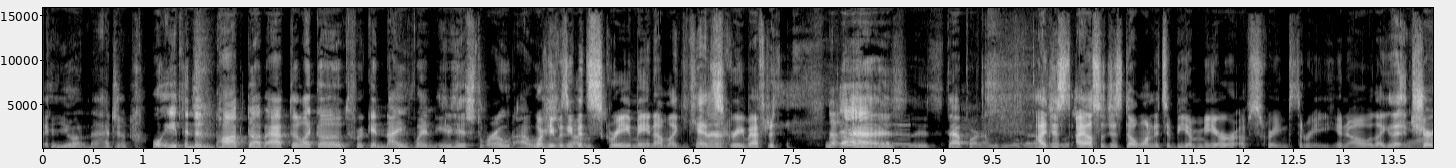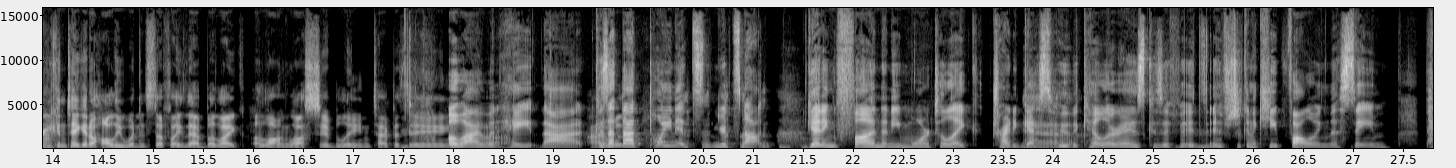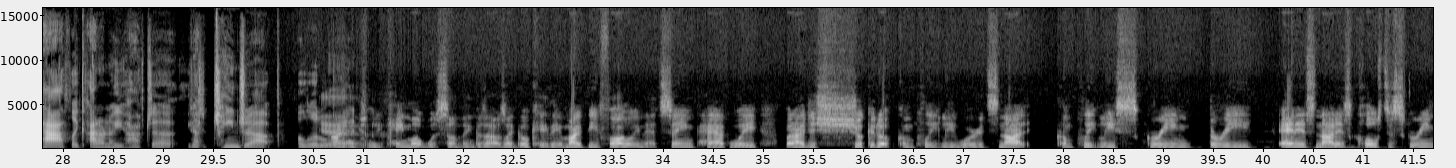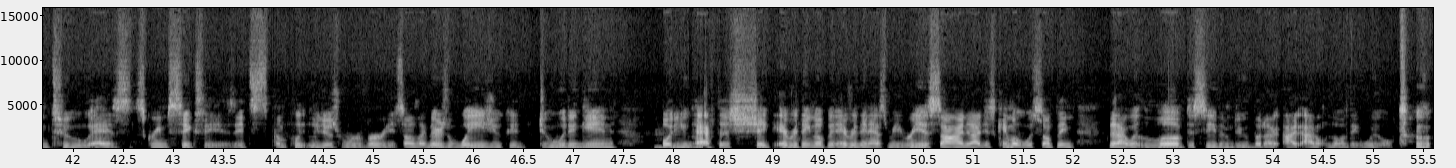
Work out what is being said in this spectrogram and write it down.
can you imagine? Well, Ethan then popped up after like a freaking knife went in his throat. I was, Where he was I even screaming. I'm like, you can't Yeah. scream after that. Yeah, it's, it's that part I was a little. I okay, just, I also just don't want it to be a mirror of Scream Three. You know, like that, sure you can take it to Hollywood and stuff like that, but like a long lost sibling type of Mhm. thing. oh, I would uh, hate that because at would- that point it's it's not getting fun anymore to like try to guess who the killer is. Because if it's Mhm. if it's just gonna keep following the same path, like I don't know, you have to you got to change it up a little Yeah. I actually came up with something because I was like, okay, they might be following that same pathway, but I just shook it up completely where it's not completely Scream 3 and it's not as close to Scream 2 as Scream 6 is. It's completely just reverted. So I was like, there's ways you could do it again, but Mhm. you have to shake everything up and everything has to be reassigned. And I just came up with something that I would love to see them do, but I, I, I don't know if they will.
